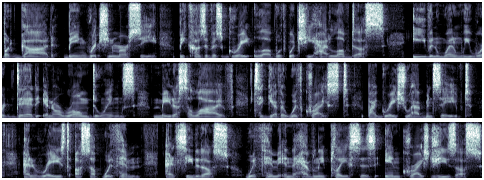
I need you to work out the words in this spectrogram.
but God, being rich in mercy, because of his great love with which he had loved us, even when we were dead in our wrongdoings, made us alive together with Christ. By grace you have been saved, and raised us up with him, and seated us with him in the heavenly places in Christ Jesus,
